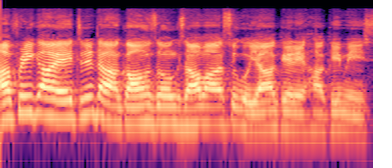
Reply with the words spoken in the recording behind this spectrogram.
အာဖရိကရဲ့တနစ်တာအကောင်းဆုံးကစားမအစုကိုရခဲ့တဲ့ဟာကီမစ်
